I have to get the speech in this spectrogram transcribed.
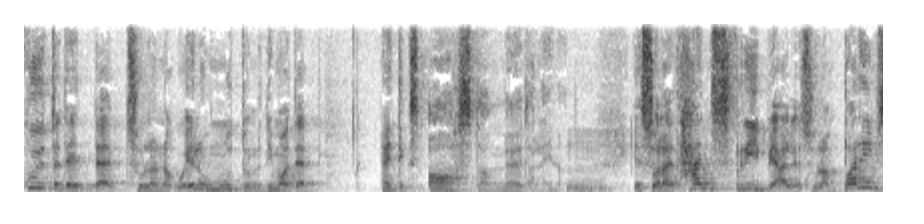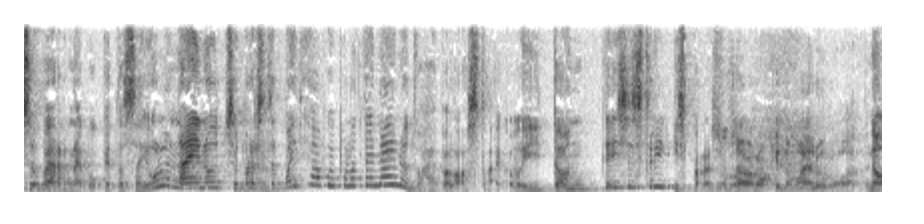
kujutad ette, et sul on nagu elu muutunud niimoodi, et näiteks aasta on mööda läinud mm. ja sa oled hands-free peal ja sul on parim sõber nagu, keda sa ei ole näinud, seepärast et ma ei tea, võib-olla te ei näinud vahepeal aasta aega või ta on teisest riigist no parasjagu sa rokid oma eluga vaata. no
